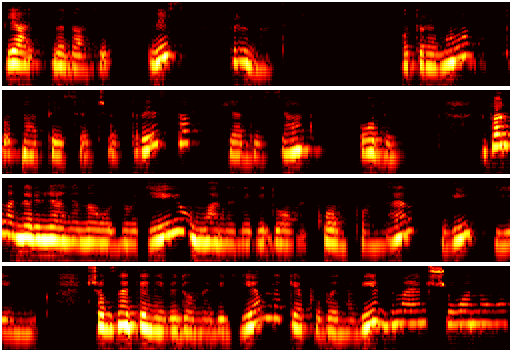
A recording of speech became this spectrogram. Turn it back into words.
5 додати 8, 13. Отримала 1351. Тепер в мене рівняння на одну дію, у мене невідомий компонент від'ємник. Щоб знайти невідомий від'ємник, я повинна від зменшуваного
